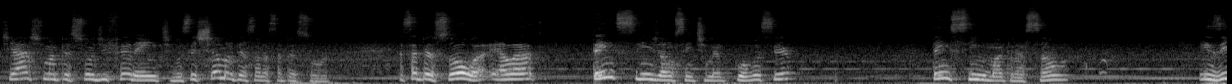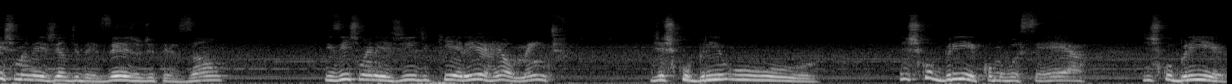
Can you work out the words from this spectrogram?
te acha uma pessoa diferente, você chama a atenção dessa pessoa. Essa pessoa, ela tem sim já um sentimento por você, tem sim uma atração, existe uma energia de desejo, de tesão, existe uma energia de querer realmente descobrir o descobrir como você é, descobrir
